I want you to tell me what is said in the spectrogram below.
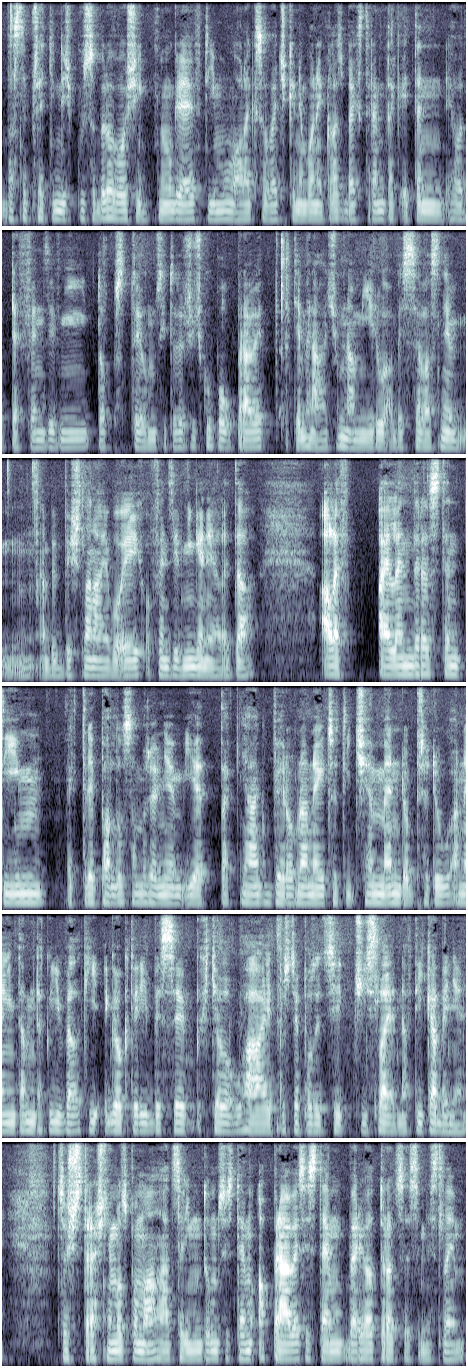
vlastně předtím, když působil v Washingtonu, kde je v týmu Alex Ovečky nebo Niklas Backstrom, tak i ten jeho defenzivní top styl musí to trošičku poupravit těm hráčům na míru, aby se vlastně, mm, aby vyšla na jeho jejich ofenzivní genialita. Ale v Islanders ten tým, ve který padlo samozřejmě, je tak nějak vyrovnaný, co týče men dopředu a není tam takový velký ego, který by si chtělo uhájit prostě pozici čísla jedna v té kabině, což strašně moc pomáhá celému tomu systému a právě systému Barryho Troce si myslím.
